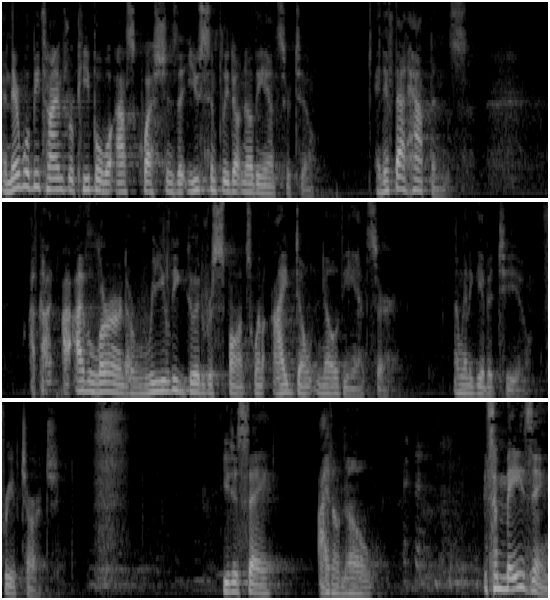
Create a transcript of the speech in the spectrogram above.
And there will be times where people will ask questions that you simply don't know the answer to. And if that happens, I've got, I've learned a really good response when I don't know the answer. I'm going to give it to you free of charge. You just say, I don't know. It's amazing.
